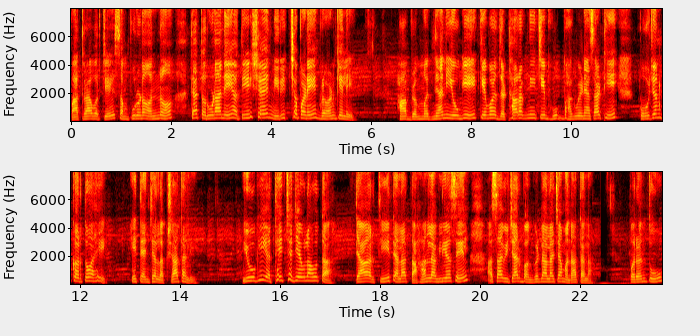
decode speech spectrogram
पात्रावरचे संपूर्ण अन्न त्या तरुणाने अतिशय निरीच्छपणे ग्रहण केले. हा ब्रह्मज्ञान योगी केवळ जठाराग्नीची भूक भागविण्यासाठी भोजन करतो आहे हे त्यांच्या लक्षात आले. योगी यथेच्छ जेवला होता. त्या अर्थी त्याला तहान लागली असेल असा विचार बंगडलालाच्या मनात आला. परंतु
